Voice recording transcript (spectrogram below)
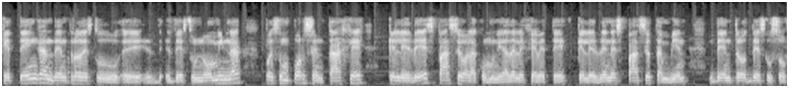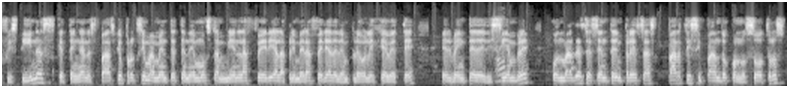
que tengan dentro de su, eh, de, de su nómina pues un porcentaje que le dé espacio a la comunidad LGBT, que le den espacio también dentro de sus oficinas, que tengan espacio. Próximamente tenemos también la feria, la primera feria del empleo LGBT, el 20 de diciembre, con más de 60 empresas participando con nosotros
